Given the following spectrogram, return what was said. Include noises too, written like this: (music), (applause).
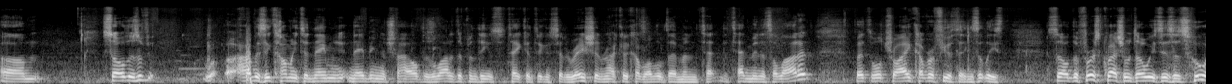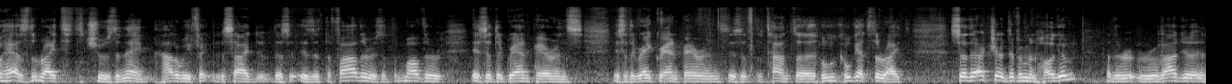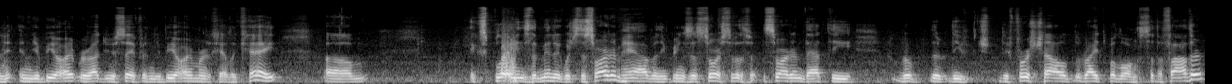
Um, so there's a obviously coming to naming, naming a child, there's a lot of different things to take into consideration. We're not going to cover all of them in ten, the 10 minutes allotted, but we'll try and cover a few things at least. So the first question, which always is, is who has the right to choose the name? How do we decide, does, is it the father, is it the mother, is it the grandparents, is it the great-grandparents, is it the tanta, who, who gets the right? So there actually are different minhagim. Uh, the Ravadia in, in Yabia, Yosef and Yabia Omer and Chelik explains the minhag which the Svardim have, and he brings a source of the Svardim that the the, the, the first child right belongs to the father.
